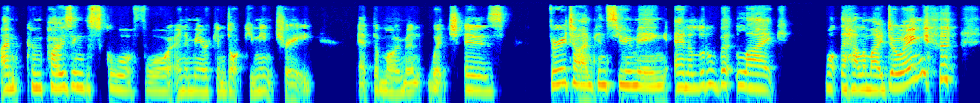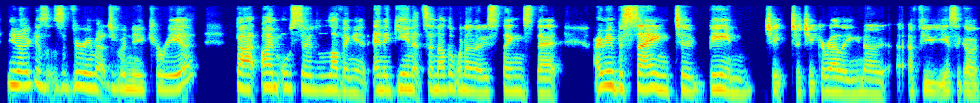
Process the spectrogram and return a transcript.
I'm composing the score for an American documentary at the moment, which is very time consuming and a little bit like, what the hell am I doing? you know, because it's very much of a new career but I'm also loving it. And again, it's another one of those things that I remember saying to Ben, to Chiccoreli, you know, a few years ago,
